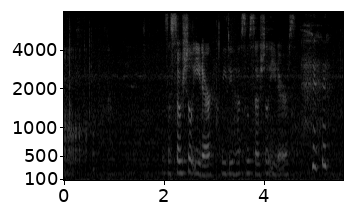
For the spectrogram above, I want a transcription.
Oh. It's a social eater. We do have some social eaters.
